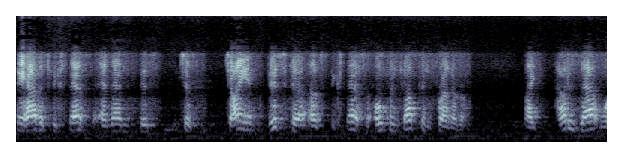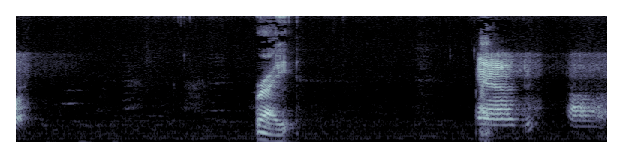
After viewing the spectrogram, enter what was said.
they have a success, and then this just giant vista of success opens up in front of them. Like, how does that work? Right. And uh,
